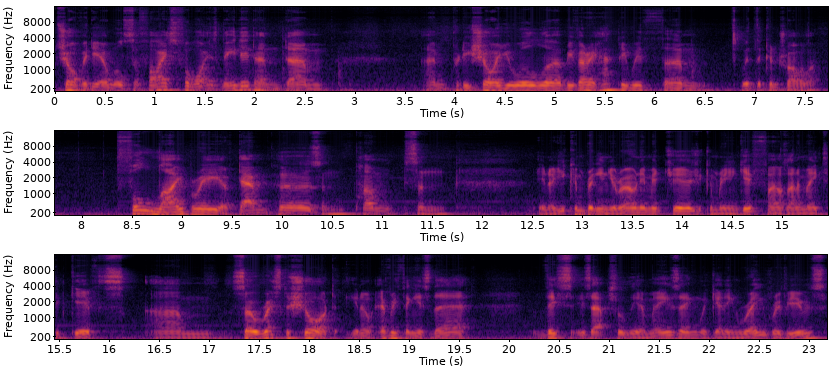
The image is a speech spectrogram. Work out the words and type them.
short video will suffice for what is needed and um, I'm pretty sure you will uh, be very happy with um, with the controller. Full library of dampers and pumps and you know you can bring in your own images you can bring in GIF files animated GIFs um, so rest assured you know everything is there. This is absolutely amazing. We're getting rave reviews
